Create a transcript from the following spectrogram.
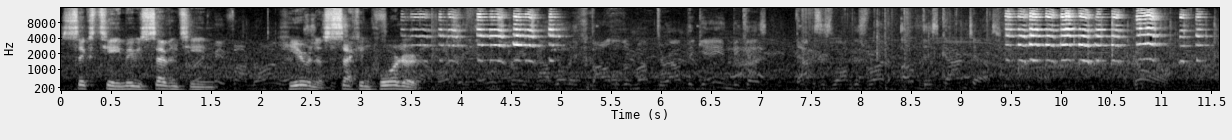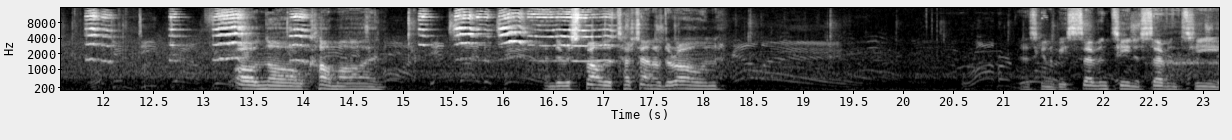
16, maybe 17 here in the second quarter. Oh no, come on. Inside the 10. And they respond with a touchdown of their own. And it's going to be 17 to 17.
